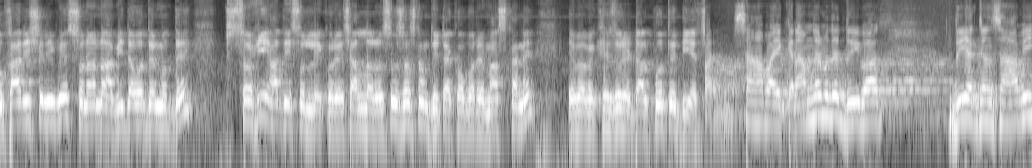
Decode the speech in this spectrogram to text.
বুখারি শরীফে, সোনানো আবিদাবাদের মধ্যে সহি হাদিস উল্লেখ করেছে। আল্লাহ রসুল আসলাম দুইটা কবরের মাঝখানে এভাবে খেজুরের ডাল পুঁতে দিয়েছে। সাহাবাই কেরামদের মধ্যে দুই ভাগ, দুই একজন সাহাবি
